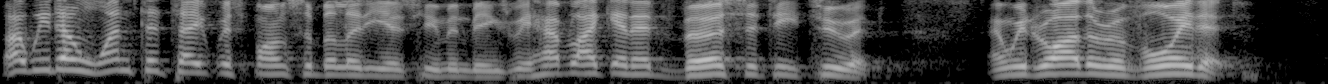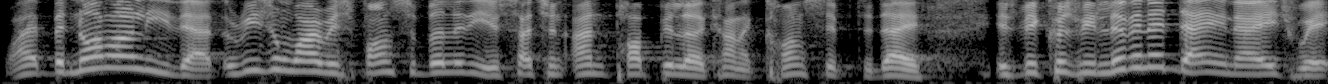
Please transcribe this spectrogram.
Like, we don't want to take responsibility as human beings. We have like an adversity to it, and we'd rather avoid it. Right? But not only that, the reason why responsibility is such an unpopular kind of concept today is because we live in a day and age where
